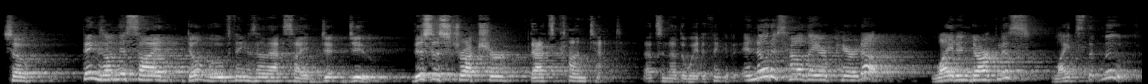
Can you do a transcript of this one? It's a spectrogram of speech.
So things on this side don't move, things on that side do. This is structure, that's content. That's another way to think of it. And notice how they are paired up. Light and darkness, lights that move.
